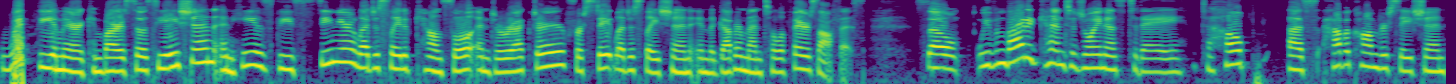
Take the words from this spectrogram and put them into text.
with the American Bar Association, and he is the Senior Legislative Counsel and Director for State Legislation in the Governmental Affairs Office. So, we've invited Ken to join us today to help us have a conversation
